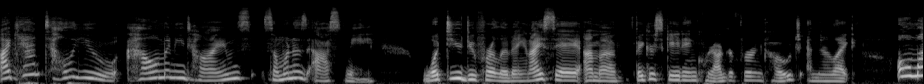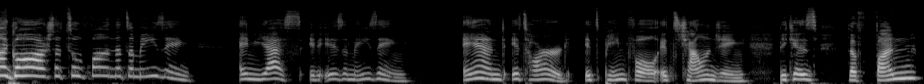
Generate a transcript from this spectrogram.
I can't tell you how many times someone has asked me, what do you do for a living? And I say, I'm a figure skating choreographer and coach. And they're like, oh my gosh, that's so fun. That's amazing. And yes, it is amazing. And it's hard, it's painful, it's challenging because the fun,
